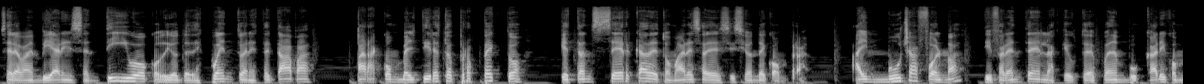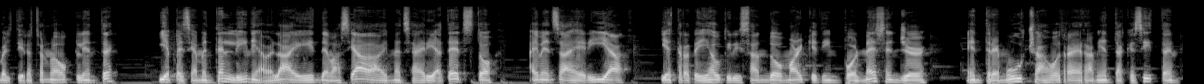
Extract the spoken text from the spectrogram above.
se le va a enviar incentivos, códigos de descuento en esta etapa para convertir estos prospectos que están cerca de tomar esa decisión de compra. Hay muchas formas diferentes en las que ustedes pueden buscar y convertir a estos nuevos clientes y especialmente en línea, ¿verdad? Hay demasiadas, hay mensajería texto, hay mensajería y estrategias utilizando marketing por Messenger, entre muchas otras herramientas que existen.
